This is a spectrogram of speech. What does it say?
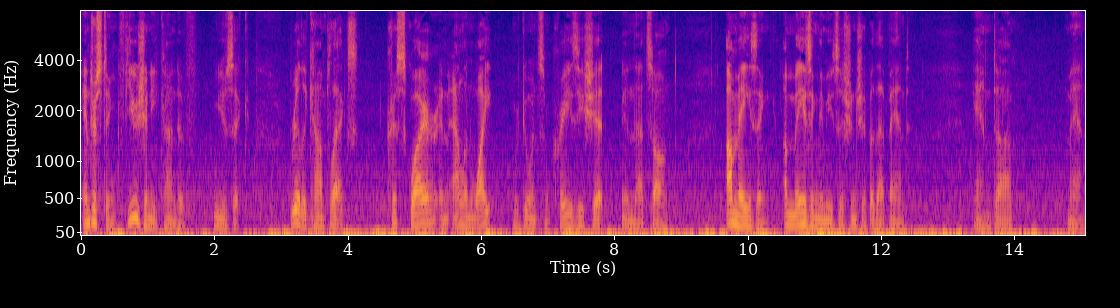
Interesting, fusiony kind of music. Really complex. Chris Squire and Alan White were doing some crazy shit in that song. Amazing. Amazing the musicianship of that band. And, uh, man.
